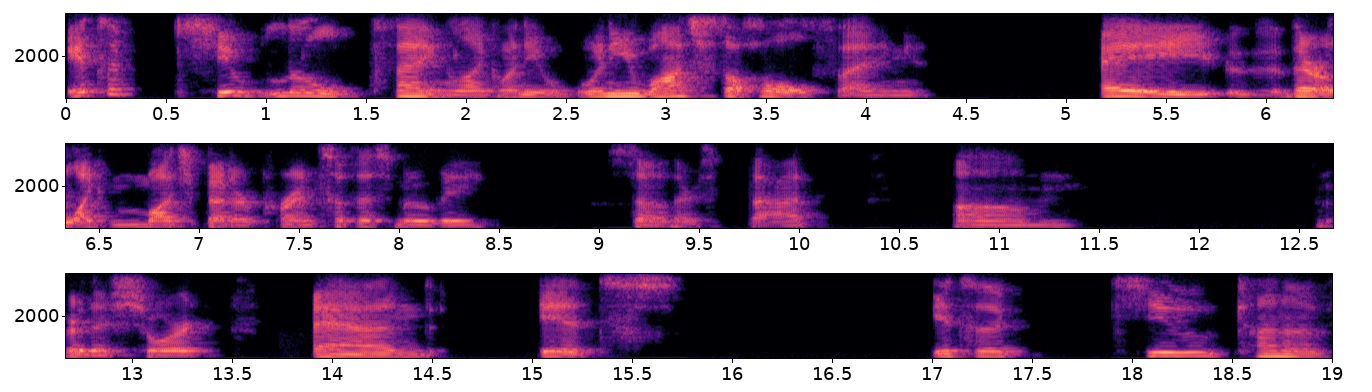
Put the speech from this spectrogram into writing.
It's a cute little thing. Like when you when you watch the whole thing, a there are like much better prints of this movie, so there's that. Um, or this short, and it's it's a cute kind of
